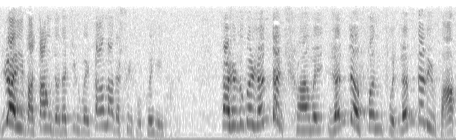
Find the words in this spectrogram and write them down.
愿意把当得的敬畏、当纳的税赋归给他们。但是如果人的权威、人的吩咐、人的律法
